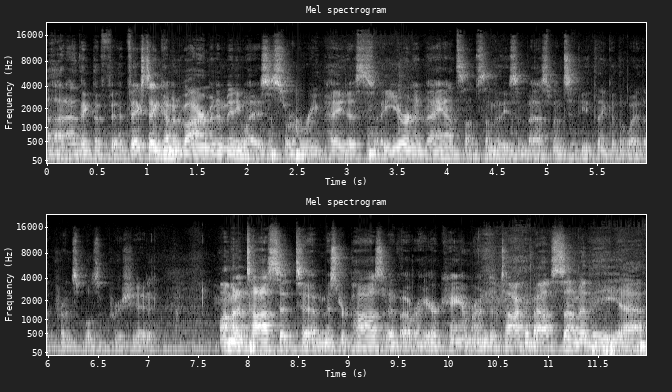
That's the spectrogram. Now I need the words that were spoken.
Uh, and I think the fixed income environment, in many ways, has sort of repaid us a year in advance on some of these investments. If you think of the way the principal is appreciated. I'm going to toss it to Mr. Positive over here, Cameron, to talk about some of the. Uh,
